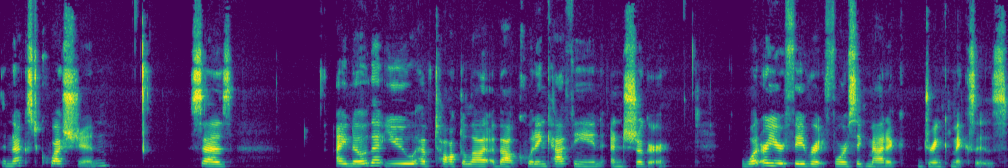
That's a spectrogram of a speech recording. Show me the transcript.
The next question says I know that you have talked a lot about quitting caffeine and sugar. What are your favorite Four Sigmatic drink mixes?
